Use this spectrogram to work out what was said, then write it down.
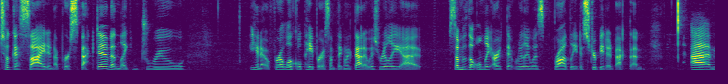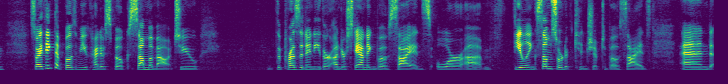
took a side and a perspective and like drew you know for a local paper or something like that. It was really uh, some of the only art that really was broadly distributed back then. Um, so i think that both of you kind of spoke some amount to the president either understanding both sides or um, feeling some sort of kinship to both sides. And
